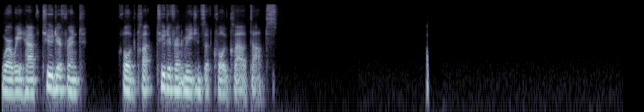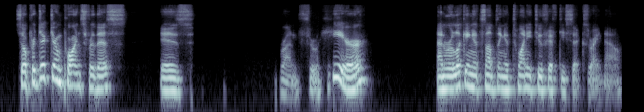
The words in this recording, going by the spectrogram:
where we have two different cold two different regions of cold cloud tops. So predictor importance for this is run through here, and we're looking at something at 2256 right now.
